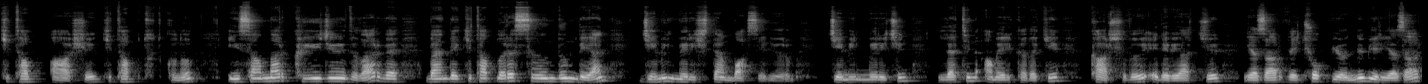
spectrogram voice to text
kitap aşığı, kitap tutkunu. İnsanlar kıyıcıydılar ve ben de kitaplara sığındım diyen Cemil Meriç'ten bahsediyorum. Cemil Meriç'in Latin Amerika'daki karşılığı edebiyatçı, yazar ve çok yönlü bir yazar.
